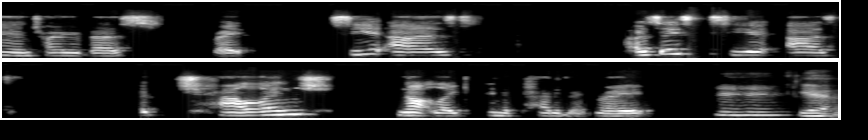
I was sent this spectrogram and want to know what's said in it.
and try your best right see it as i would say see it as a challenge not like an impediment right Mhm. Yeah.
